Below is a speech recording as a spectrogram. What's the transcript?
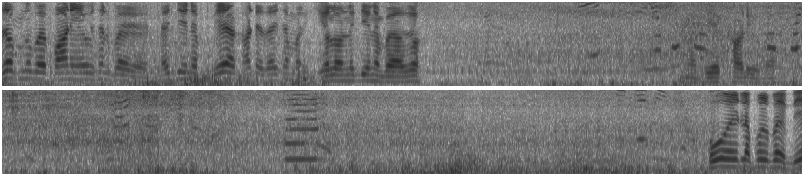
ગજબનું ભાઈ, પાણી આવ્યું છે ને ભાઈ, નદીને બે ખાટે જાય છે અમારી ઘેલો નદી ને ભાઈ, આ જો. મેં દેખાડ્યું ભાઈ ફૂલ એટલે ફૂલ ભાઈ, બે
